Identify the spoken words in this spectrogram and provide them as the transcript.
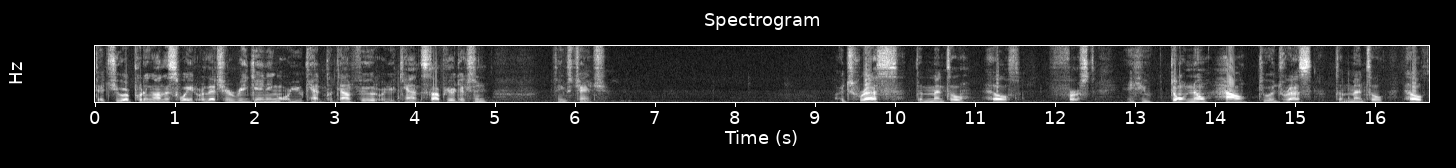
that you are putting on this weight or that you're regaining or you can't put down food or you can't stop your addiction, things change. Address the mental health first. If you don't know how to address the mental health,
